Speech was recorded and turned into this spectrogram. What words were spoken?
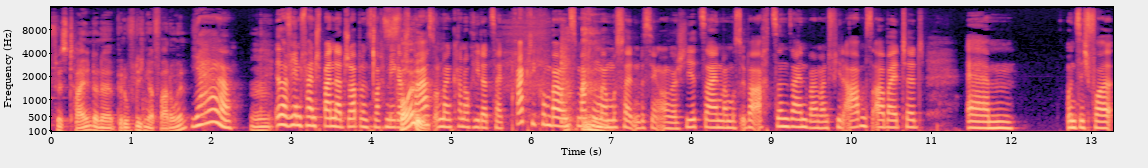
fürs Teilen deiner beruflichen Erfahrungen. Ja, ist auf jeden Fall ein spannender Job und es macht mega Mhm. Voll. Spaß und man kann auch jederzeit Praktikum bei uns machen. Man muss halt ein bisschen engagiert sein, man muss über 18 sein, weil man viel abends arbeitet ähm, und sich vor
